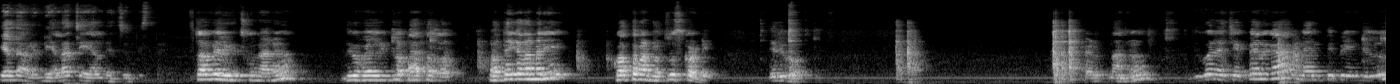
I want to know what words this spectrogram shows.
వెళ్దాం రండి ఎలా చేయాలో నేను చూపిస్తాను. స్టవ్ వెలిగించుకున్నాను. ఇదిగో వీళ్ళ ఇంట్లో పాత్రలు. కొత్తవి కదా మరి? కొత్త వంటలు చూసుకోండి. ఇదిగో. పెడుతున్నాను. ఇదిగో నేను చెప్పానుగా మెంతి పిండిలు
